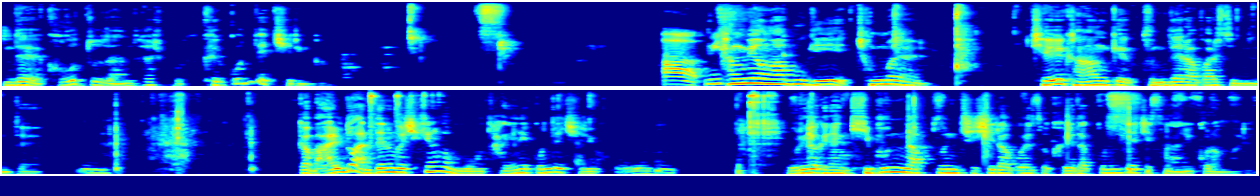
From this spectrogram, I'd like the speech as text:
근데 그것도 난 사실 모르- 그게 꼰대 질인가? 아, 위, 상명하복이 정말 제일 강한 게 군대라고 할 수 있는데 음. 그러니까 말도 안 되는 거 시키는 건 뭐 당연히 꼰대 질이고 음. 우리가 그냥 기분 나쁜 짓이라고 해서 그게 다 꼰대 짓은 아닐 거란 말이야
